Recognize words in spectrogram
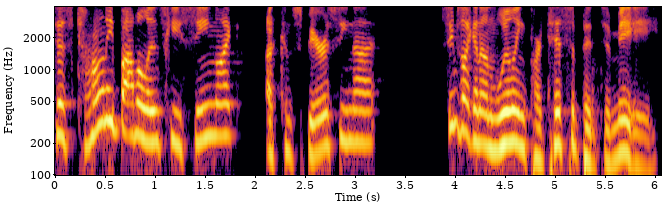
does Tony Bobulinski seem like a conspiracy nut? Seems like an unwilling participant to me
